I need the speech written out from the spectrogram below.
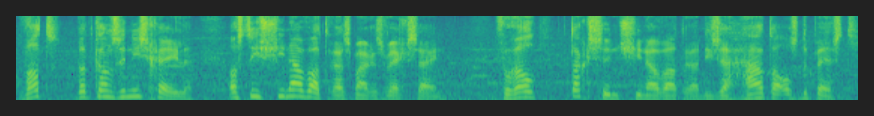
Wat? Dat kan ze niet schelen. Als die Shinawatras maar eens weg zijn. Vooral Taksin Shinawatra, die ze haten als de pest.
